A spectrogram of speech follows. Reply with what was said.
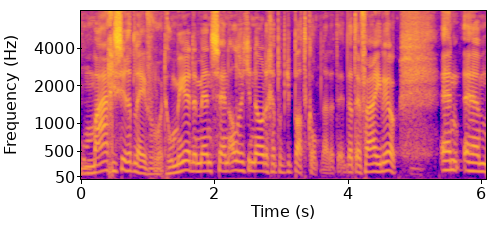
Hoe magischer het leven wordt. Hoe meer de mensen en alles wat je nodig hebt op je pad komt. Nou, dat, dat ervaren jullie ook. En ehm,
